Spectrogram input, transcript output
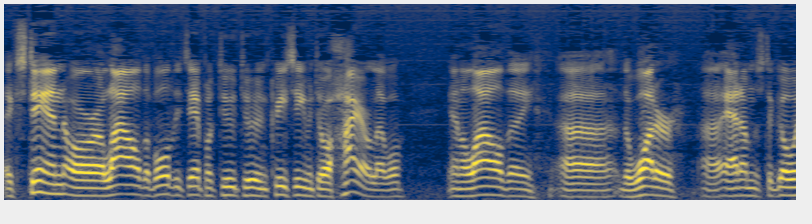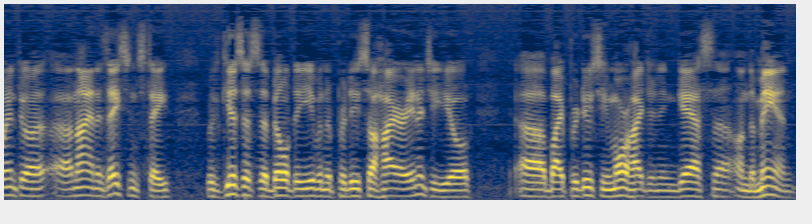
extend or allow the voltage amplitude to increase even to a higher level and allow the, uh, the water uh, atoms to go into a, an ionization state, which gives us the ability even to produce a higher energy yield uh, by producing more hydrogen gas uh, on demand.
